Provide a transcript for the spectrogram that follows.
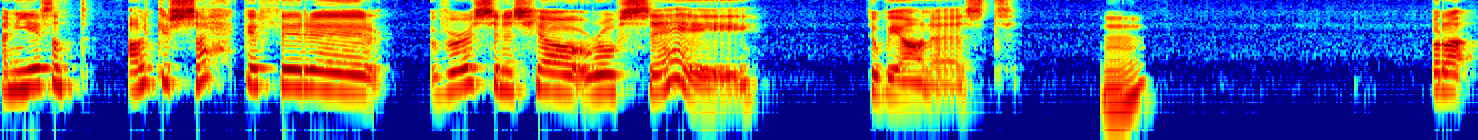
en ég er samt algjör sekkar fyrir versionins hjá Rosé, to be honest. mm? But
